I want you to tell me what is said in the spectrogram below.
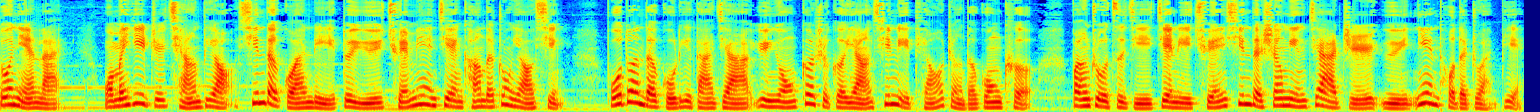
多年来，我们一直强调新的管理对于全面健康的重要性，不断的鼓励大家运用各式各样心理调整的功课，帮助自己建立全新的生命价值与念头的转变。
